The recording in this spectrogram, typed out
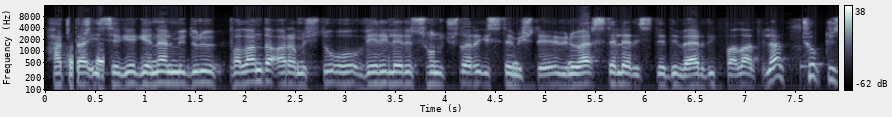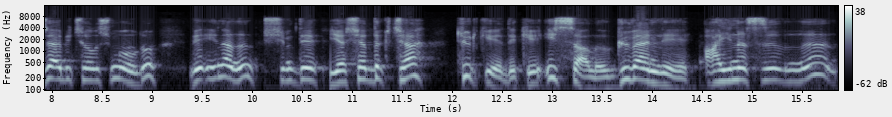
Hatta İSG Genel Müdürü falan da aramıştı. O verileri, sonuçları istemişti. Üniversiteler istedi, verdik falan filan. Çok güzel bir çalışma oldu ve inanın şimdi yaşadıkça Türkiye'deki iş sağlığı, güvenliği aynasını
